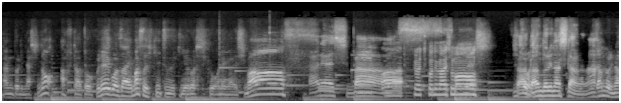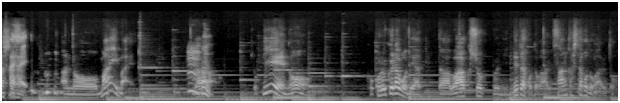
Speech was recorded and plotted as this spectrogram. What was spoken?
段取りなしのアフタートークでございます。引き続きよろしくお願いします。お願いします。よろしくお願いします。実はさあ段取りなしだからな。段取りなしです。はいはい。あのマイマイうんが、ピエのコルクラボでやったワークショップに出たことがある、参加したことがあると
